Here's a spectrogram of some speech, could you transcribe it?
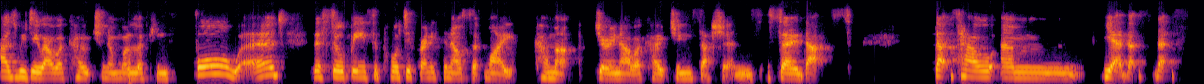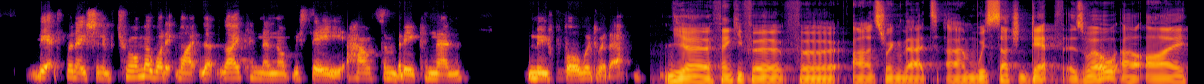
as we do our coaching and we're looking forward, they're still being supported for anything else that might come up during our coaching sessions. So that's that's how um yeah, that's that's the explanation of trauma, what it might look like, and then obviously how somebody can then move forward with it. Yeah, thank you for for answering that um, with such depth as well. Uh, I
